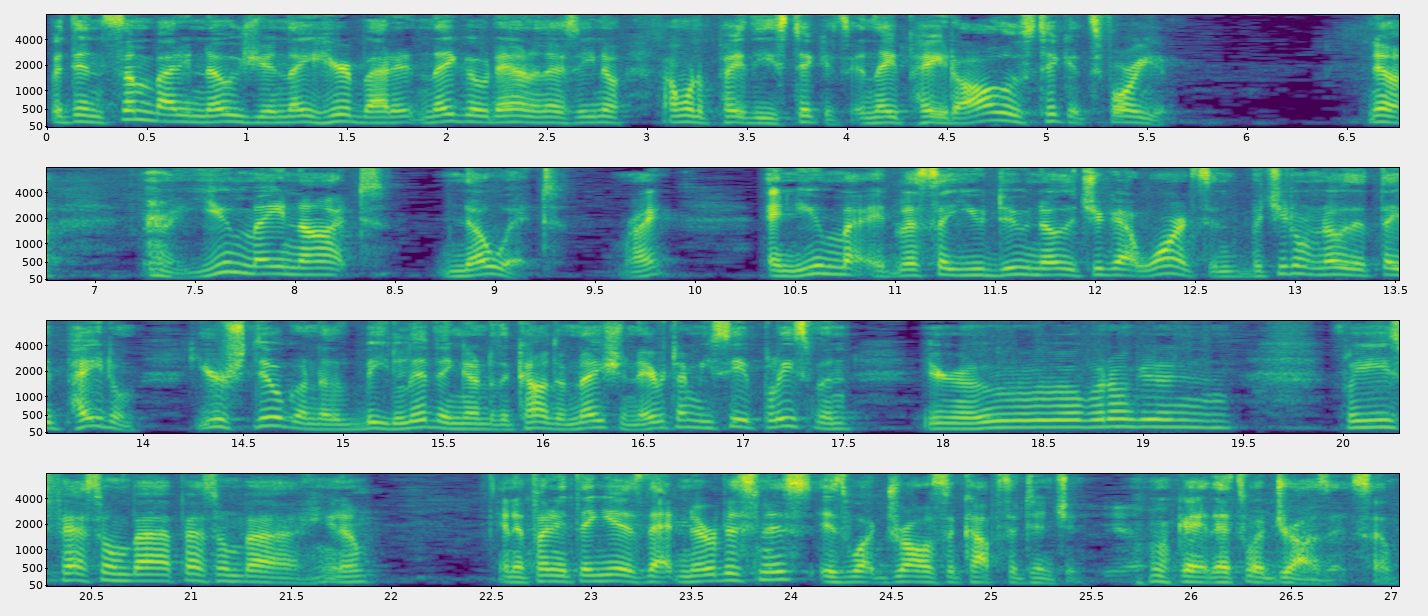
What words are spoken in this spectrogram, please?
But then somebody knows you and they hear about it and they go down and they say, you know, I want to pay these tickets. And they paid all those tickets for you. Now, you may not know it, right? And you may, let's say you do know that you got warrants, and, but you don't know that they paid them. You're still going to be living under the condemnation. Every time you see a policeman, you're going, oh, we don't get, please pass on by, pass on by, you know? And the funny thing is that nervousness is what draws the cop's attention. Yeah. Okay, that's what draws it. So,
